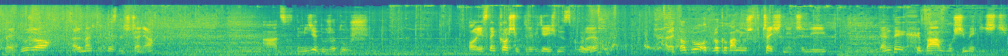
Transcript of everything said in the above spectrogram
Tutaj dużo elementów do zniszczenia. A co za tym idzie? Dużo dusz. O, jest ten kościół, który widzieliśmy z góry. Ale to było odblokowane już wcześniej, czyli tędy chyba musimy iść.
